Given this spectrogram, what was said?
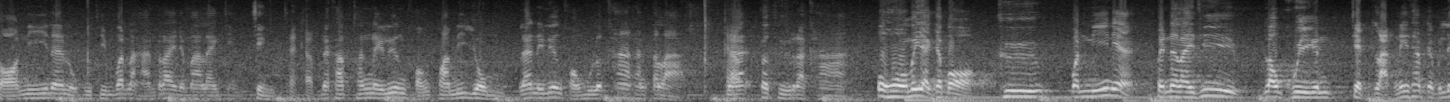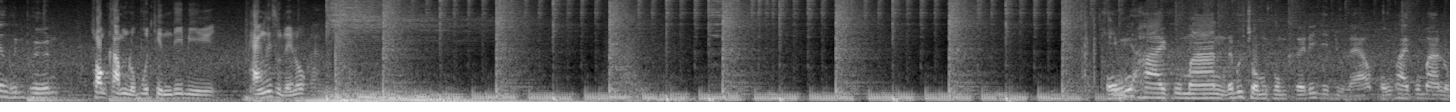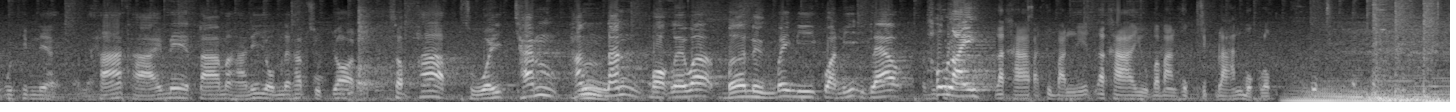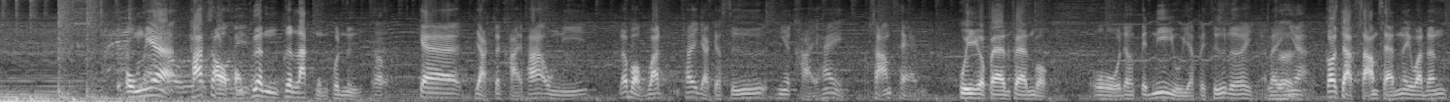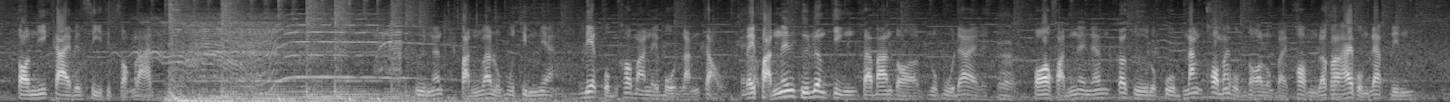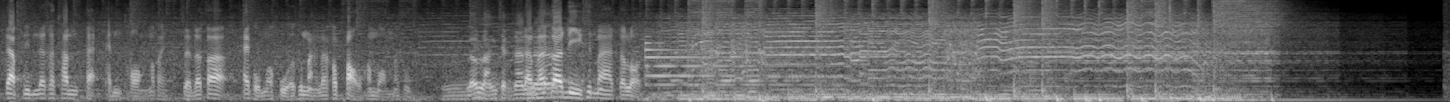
ศนี้นะหลวงปู่ทิมวัดละหารไร่เนี่ยมาแรงจริงใช่ครับ ๆนะครับทั้งในเรื่องของความนิยม และในเรื่องของมูลค่าทางตลาดครับ นะก็คือราคา โอ้โห ไม่อยากจะบอก คือวันนี้เนี่ยเป็นอะไรที่เราคุยกันเจ็ดหลักนี่แทบจะเป็นเรื่องพื้นทองคำหลวงปู่ทิมที่มีแพงที่สุดในโลกแล้ว ผงพายกุมารท่านผู้ชมคงเคยได้ยินอยู่แล้ว ผงพายกุมารหลวงปู่ทิมเนี่ยค้าขายเมตตามหานิยมนะครับ สุดยอด สภาพสวยแชมป์ทั้งนั้นบอกเลยว่าเบอร์หนึ่งไม่มีกว่านี้อีกแล้ว เท่าไหร่ราคาปัจจุบันนี้ราคาอยู่ประมาณ 60 ล้านบวกลบ องค์เนี้ยพระเก่าของเพื่อนเพื่อนรักผมคนหนึ่งครับแกอยากจะขายพระองค์นี้ แล้วบอกวัดถ้าอยากจะซื้อเฮียขายให้3 0 0แสนคุยกับแฟนแฟนบอก โอ้โหยังเป็นหนี้อยู่อย่าไปซื้อเลยอะไรเงี้ยก็จาก 3 0 0แสนในวันนั้นตอนนี้กลายเป็น 42 ล้าน คืนนั้นฝันว่าหลวงปู่ทิมเนี่ยเรียกผมเข้ามาในโบสถ์หลังเก่า ในฝันนี่คือเรื่องจริงสาบานต่อหลวงปู่ได้เลยอ่าพอฝันในนั้นก็คือหลวงปู่นั่งคล่อมให้ผมนอนลงไปคล่อมแล้วก็ให้ผมแลบลิ้นแลบลิ้นแล้วก็ท่านแตะแผ่นทองเข้าไป เสร็จแล้วก็ให้ผมเอาหัวขึ้นมาแล้วเขาเป่าขมอมให้ผม แล้วหลังจากนั้นแต่นั้นนะก็ดีขึ้นมาตลอด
